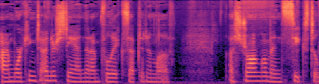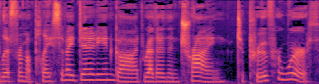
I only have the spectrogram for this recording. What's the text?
I'm working to understand that I'm fully accepted and loved. A strong woman seeks to live from a place of identity in God rather than trying to prove her worth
